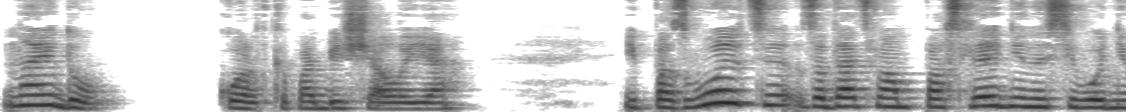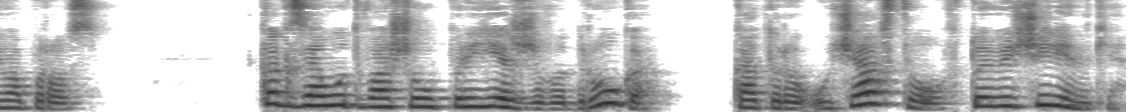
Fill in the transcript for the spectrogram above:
Найду, коротко пообещала я. И позвольте задать вам последний на сегодня вопрос. Как зовут вашего приезжего друга, который участвовал в той вечеринке?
